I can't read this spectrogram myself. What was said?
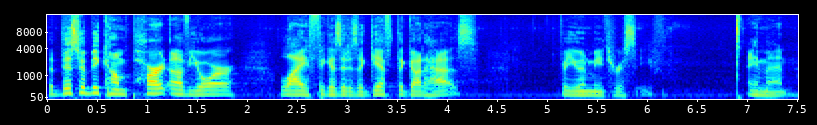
that this would become part of your life because it is a gift that God has for you and me to receive. Amen.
